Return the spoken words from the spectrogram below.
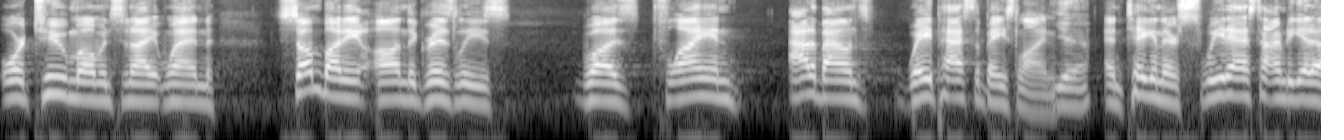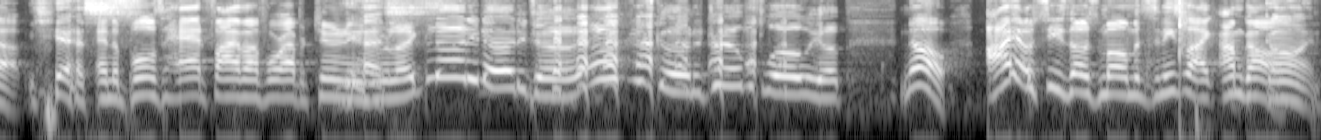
or two moments tonight when somebody on the Grizzlies was flying out of bounds way past the baseline Yeah. and taking their sweet ass time to get up. Yes. And the Bulls had five on four opportunities and were Yes. like, la da da I'm just going to dribble slowly up. No, Ayo sees those moments and he's like, I'm gone. gone.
